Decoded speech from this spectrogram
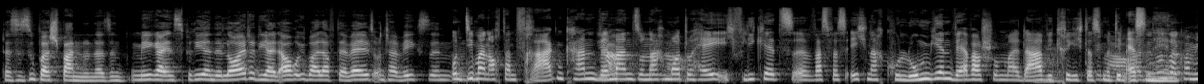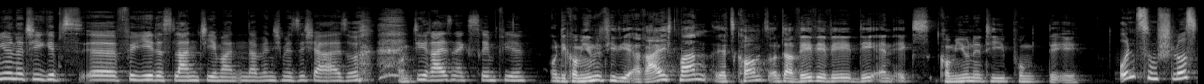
das ist super spannend und da sind mega inspirierende Leute, die halt auch überall auf der Welt unterwegs sind. Und, und die man auch dann fragen kann, wenn ja, man so nach genau. Motto, hey, ich fliege jetzt, äh, was weiß ich, nach Kolumbien, wer war schon mal da? Wie kriege ich das genau. mit dem Essen also in hin? In unserer Community gibt's äh, für jedes Land jemanden, da bin ich mir sicher. Also und die reisen extrem viel. Und die Community, die erreicht man, jetzt kommt's unter www.dnxcommunity.de. Und zum Schluss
